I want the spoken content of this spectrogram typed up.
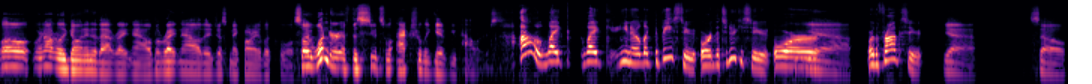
well we're not really going into that right now but right now they just make mario look cool. So i wonder if the suits will actually give you powers. Oh, like like you know, like the bee suit or the tanuki suit or yeah. or the frog suit. yeah. So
